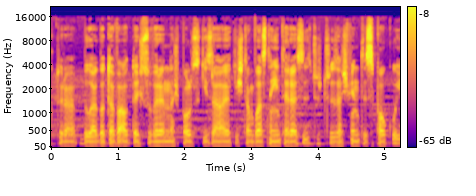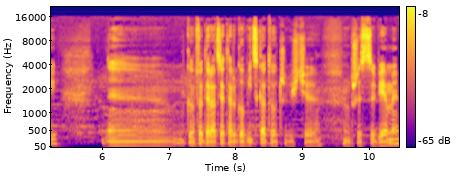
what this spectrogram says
która była gotowa oddać suwerenność Polski za jakieś tam własne interesy, czy, czy za święty spokój. Konfederacja Targowicka to oczywiście wszyscy wiemy.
